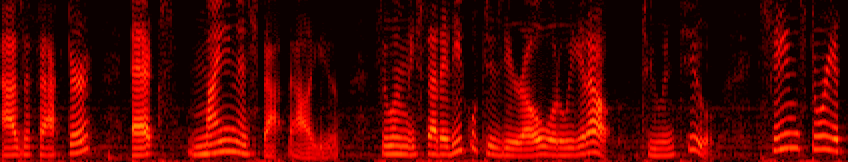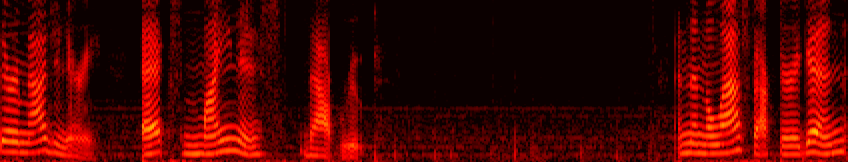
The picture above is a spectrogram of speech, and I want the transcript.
as a factor, x minus that value. So when we set it equal to 0, what do we get out? 2 and 2. Same story if they're imaginary. x minus that root. And then the last factor, again,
